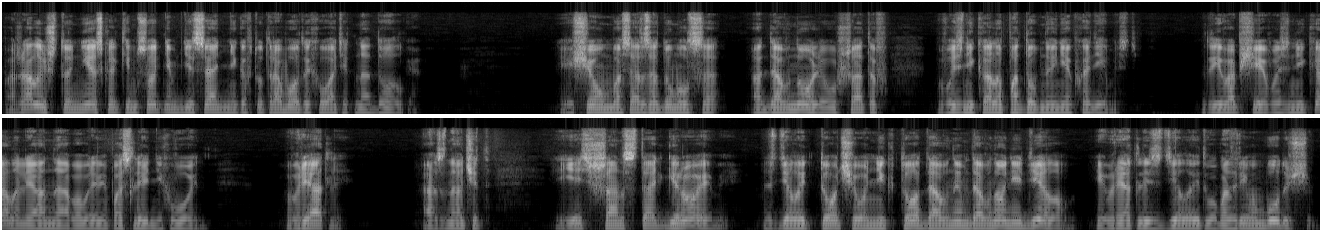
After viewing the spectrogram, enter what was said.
Пожалуй, что нескольким сотням десантников тут работы хватит надолго. Еще Умбасар задумался, а давно ли у шатов возникала подобная необходимость? Да и вообще, возникала ли она во время последних войн? Вряд ли. А значит, есть шанс стать героями, сделать то, чего никто давным-давно не делал, и вряд ли сделает в обозримом будущем.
